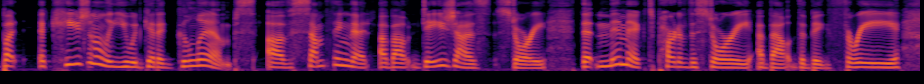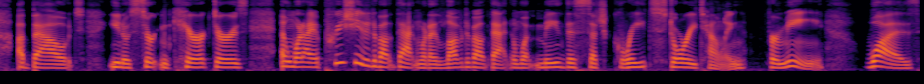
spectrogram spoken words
but occasionally you would get a glimpse of something that about Deja's story that mimicked part of the story about the big 3, about, you know, certain characters. And what I appreciated about that and what I loved about that and what made this such great storytelling for me was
